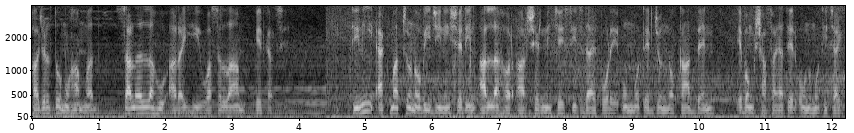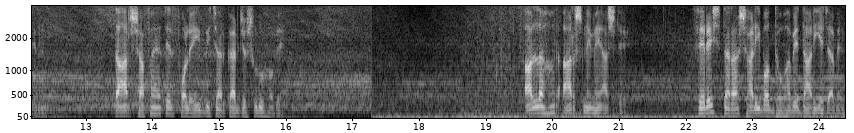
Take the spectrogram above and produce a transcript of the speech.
হজরত মুহাম্মদ সাল্লাল্লাহু আলাইহি ওয়াসাল্লাম এর কাছে। তিনি একমাত্র নবী যিনি সেদিন আল্লাহর আরশের নিচে সিজদায় পড়ে উম্মতের জন্য কাঁদবেন এবং সাফায়াতের অনুমতি চাইলেন। তার সাফায়াতের ফলেই বিচার কার্য শুরু হবে। আল্লাহর আর্শ নেমে আসলে। ফেরেশ তারা সারিবদ্ধভাবে দাঁড়িয়ে যাবেন।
